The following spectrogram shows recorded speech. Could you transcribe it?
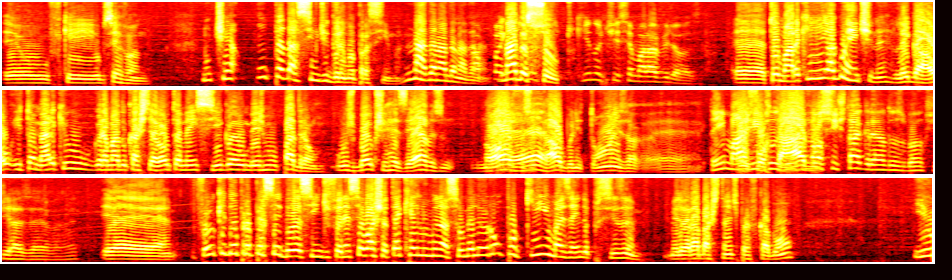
eu fiquei observando. Não tinha um pedacinho de grama pra cima. Nada, nada, nada, nada. Rapaz, Nada que- solto. Que notícia maravilhosa. É, tomara que aguente, né? Legal. E tomara que o gramado do Castelão também siga o mesmo padrão. Os bancos de reservas novos É. e tal, bonitões. é, Tem imagem, inclusive, no Confortáveis. nosso Instagram dos bancos de reserva, né? É, foi o que deu pra perceber, assim, diferença. Eu acho até que a iluminação melhorou um pouquinho, mas ainda precisa melhorar bastante para ficar bom. E o,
